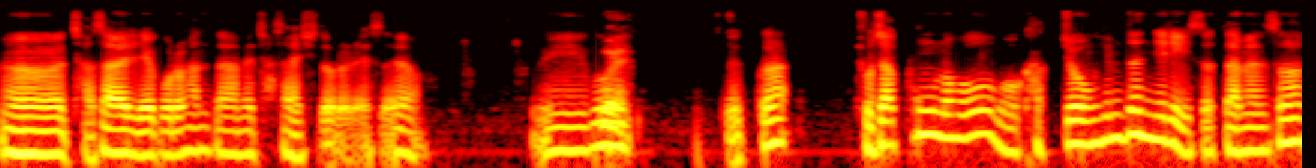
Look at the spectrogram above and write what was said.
어, 자살 예고를 한 다음에 자살 시도를 했어요. 그리고 왜? 그러니까 조작 폭로 후 뭐 각종 힘든 일이 있었다면서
